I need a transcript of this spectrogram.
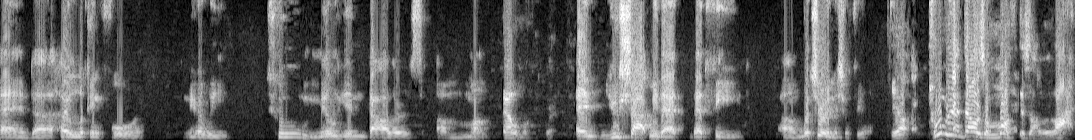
and uh, her looking for nearly two million dollars a month. Alimony. Right. And you shot me that that feed. Um, what's your initial feeling? Yeah, two million dollars a month is a lot,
